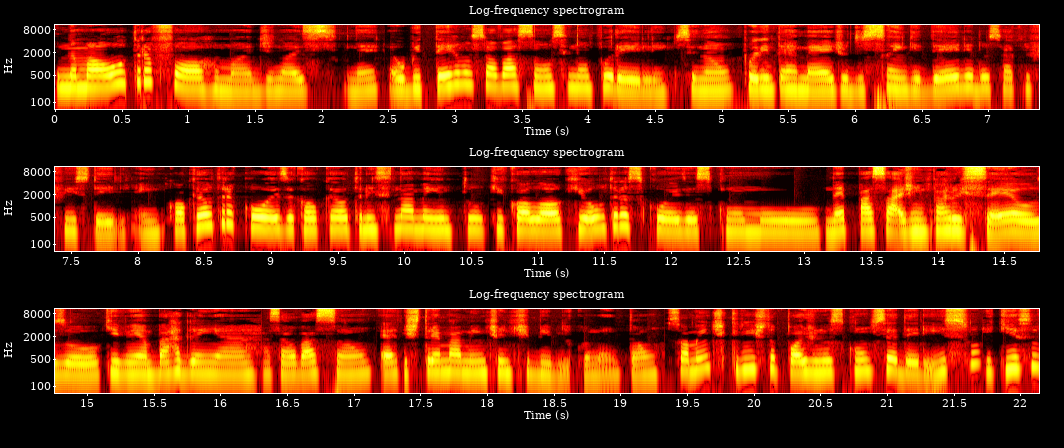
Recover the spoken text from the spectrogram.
E numa outra forma de nós, né? Obtermos salvação senão por Ele, senão por intermédio do sangue dele e do sacrifício dele. Em qualquer outra coisa, qualquer outro ensinamento que coloque outras coisas como, né? Passar passagem para os céus ou que venha barganhar a salvação é extremamente antibíblico, né? Então, somente Cristo pode nos conceder isso e que isso,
